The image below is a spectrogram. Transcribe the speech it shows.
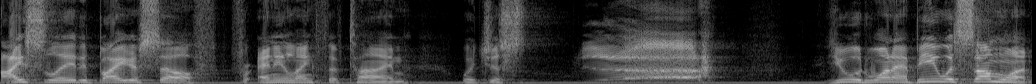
isolated by yourself for any length of time, would just you would want to be with someone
